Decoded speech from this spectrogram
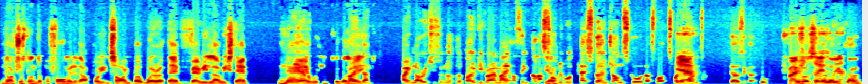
not just underperforming at that point in time, but we're at their very lowest ebb. Now Yeah. we look at the Right, league. That- Craig Norwich is another bogey ground, mate. I think the last Yeah. time we won there, Stern John scored. That's what, 21 years ago. We Promotion look at the league yeah. though.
